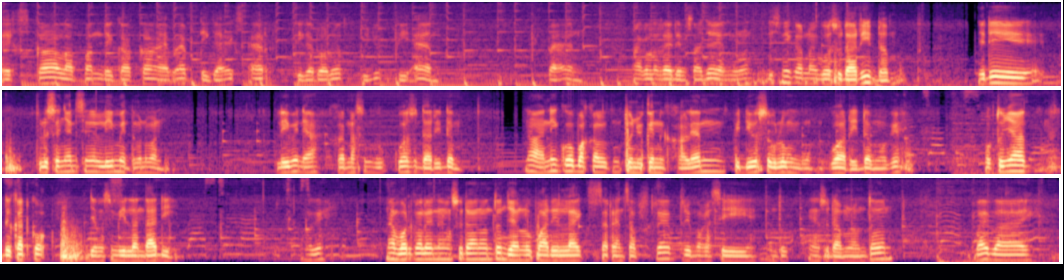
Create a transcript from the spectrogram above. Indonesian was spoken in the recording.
XK 8 DKK FF 3XR 3227 PN PN nah kalian redeem saja ya teman-teman. Di sini karena gue sudah redeem jadi tulisannya di sini limit teman-teman. Limit ya karena gua sudah redeem nah ini gua bakal tunjukin ke kalian video sebelum gua redeem oke? Okay? waktunya dekat kok jam 9 tadi. Oke? Okay? nah buat kalian yang sudah nonton jangan lupa di like share dan subscribe. Terima kasih untuk yang sudah menonton. Bye bye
